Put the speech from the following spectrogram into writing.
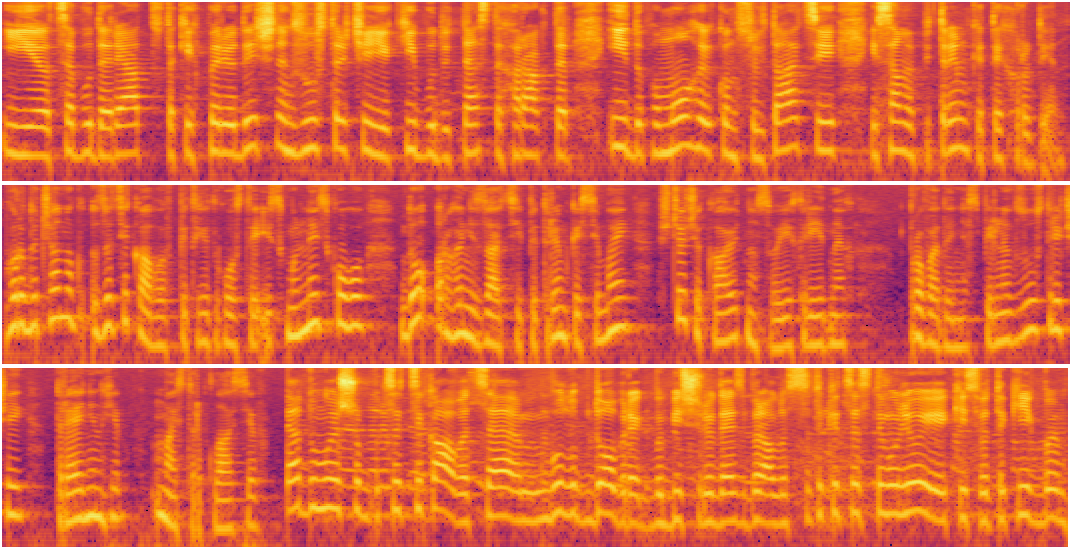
І це буде ряд таких періодичних зустрічей, які будуть нести характер і допомоги, і консультації, і саме підтримки тих родин. Городочанок зацікавив підхід гостей із Хмельницького до організації підтримки сімей, що чекають на своїх рідних. проведення спільних зустрічей, тренінгів, майстер-класів. Я думаю, що це цікаво. Це було б добре, якби більше людей збиралося. Все таки це стимулює якісь от такі, якби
